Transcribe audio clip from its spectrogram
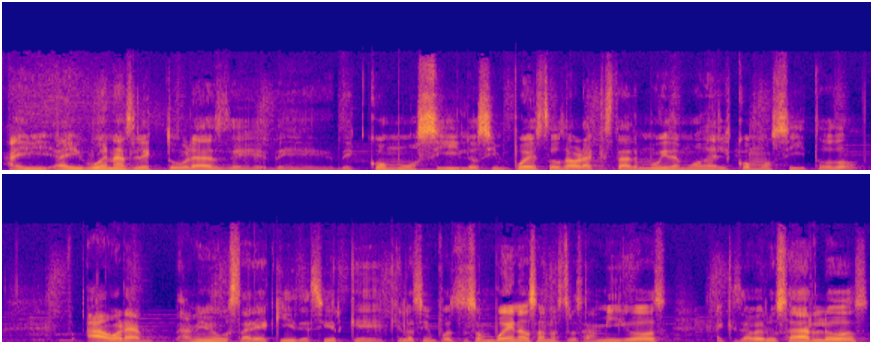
hay, buenas lecturas de, cómo sí los impuestos, ahora que está muy de moda el cómo sí todo. Ahora a mí me gustaría aquí decir que, los impuestos son buenos, son nuestros amigos, hay que saber usarlos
